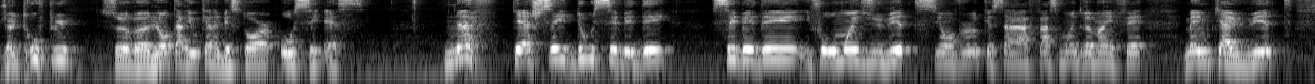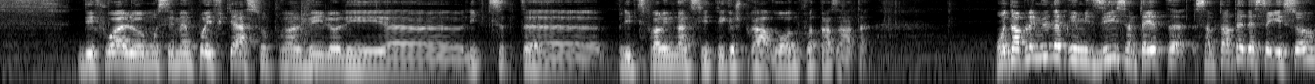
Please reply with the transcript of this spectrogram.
je le trouve plus sur euh, l'Ontario Cannabis Store OCS. 9 THC, 12 CBD. CBD, il faut au moins du 8 si on veut que ça fasse moindrement effet. Même qu'à 8, des fois, là, moi, c'est même pas efficace pour enlever là, les, euh, les, petites, les petits problèmes d'anxiété que je pourrais avoir une fois de temps en temps. On est en plein milieu de l'après-midi, ça, me tentait d'essayer ça.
